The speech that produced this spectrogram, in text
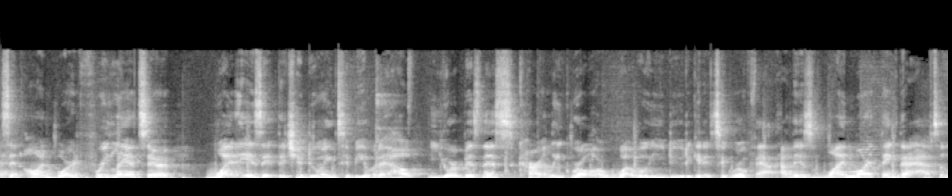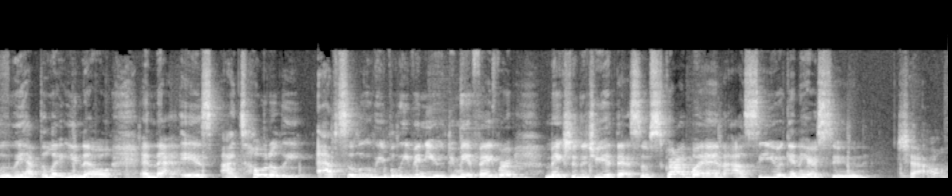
as an onboard freelancer what is it that you're doing to be able to help your business currently grow or what will you do to get it to grow fast? Now there's one more thing that I absolutely have to let you know and that is I totally, absolutely believe in you. Do me a favor, make sure that you hit that subscribe button. I'll see you again here soon. Ciao.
